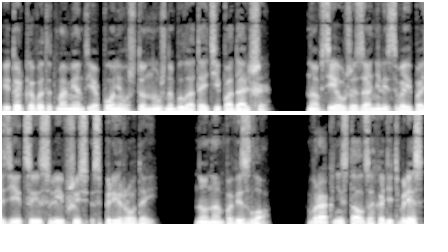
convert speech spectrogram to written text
и только в этот момент я понял, что нужно было отойти подальше. Но все уже заняли свои позиции, слившись с природой. Но нам повезло. Враг не стал заходить в лес,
